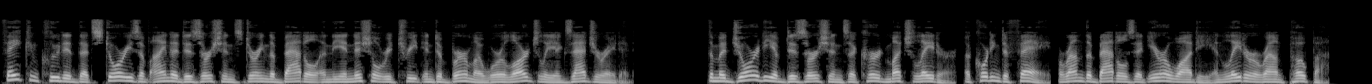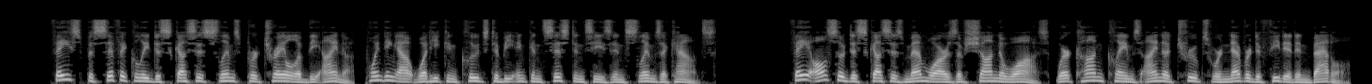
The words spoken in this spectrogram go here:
Fay concluded that stories of INA desertions during the battle and the initial retreat into Burma were largely exaggerated. The majority of desertions occurred much later, according to Fay, around the battles at Irrawaddy and later around Popa. Fay specifically discusses Slim's portrayal of the INA, pointing out what he concludes to be inconsistencies in Slim's accounts. Fay also discusses memoirs of Shah Nawaz, where Khan claims INA troops were never defeated in battle.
